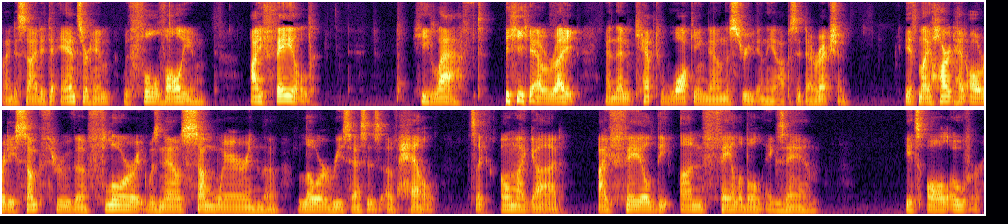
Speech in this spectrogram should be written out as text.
I decided to answer him with full volume. I failed. He laughed. yeah, right, and then kept walking down the street in the opposite direction. If my heart had already sunk through the floor, it was now somewhere in the lower recesses of hell. It's like, oh my God, I failed the unfailable exam it's all over.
